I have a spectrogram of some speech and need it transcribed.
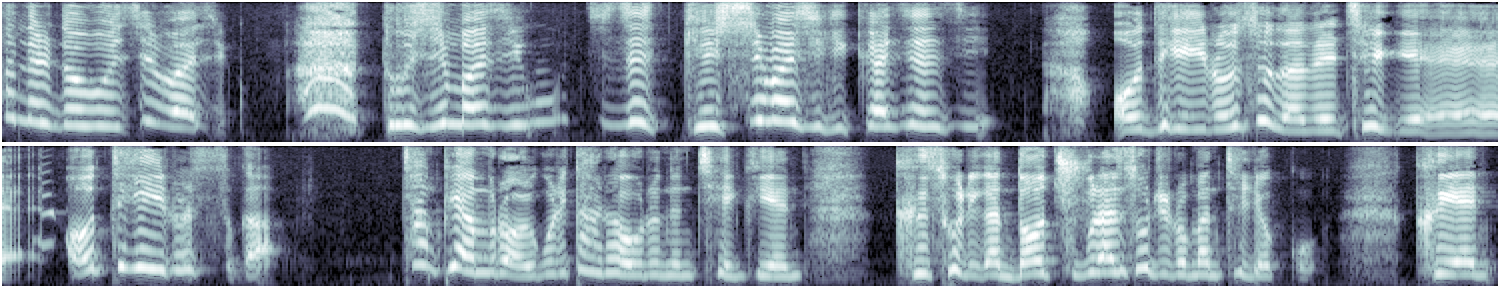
하늘도 무심하시고 도심하시고 진짜 괘씸하시기까지 하지. 어떻게 이런 순환을 제게 어떻게 이럴 수가. 창피함으로 얼굴이 달아오르는 제 귀엔 그 소리가 너 죽으란 소리로만 들렸고 그엔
